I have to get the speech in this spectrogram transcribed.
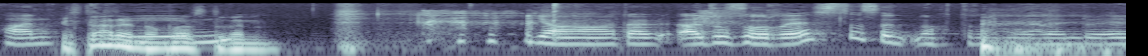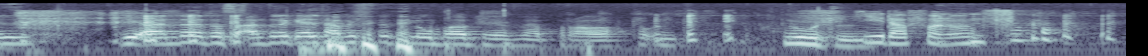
Handcreme. Ist da denn noch was drin? Ja, da, also so Reste sind noch drin eventuell. Die andere, das andere Geld habe ich für Klopapier verbraucht und Nudeln. Jeder von uns.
